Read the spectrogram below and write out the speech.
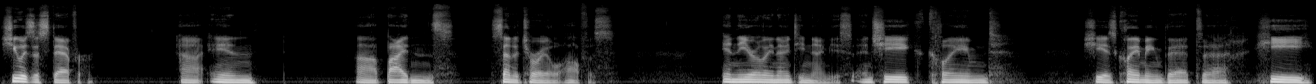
she was a staffer uh, in uh, Biden's senatorial office in the early 1990s, and she claimed she is claiming that uh, he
